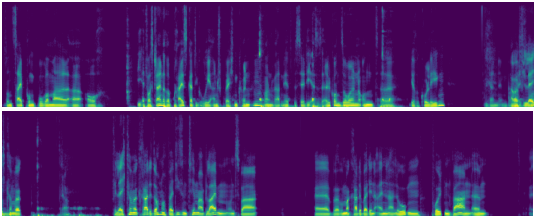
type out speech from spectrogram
so ein Zeitpunkt, wo wir mal äh, auch die etwas kleinere Preiskategorie ansprechen könnten. Wir hatten jetzt bisher die SSL-Konsolen und äh, ihre Kollegen, die dann im Bereich Aber vielleicht von, können wir. Ja? Vielleicht können wir gerade doch noch bei diesem Thema bleiben. Und zwar äh, wo wir gerade bei den analogen Pulten waren. Ähm, äh,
